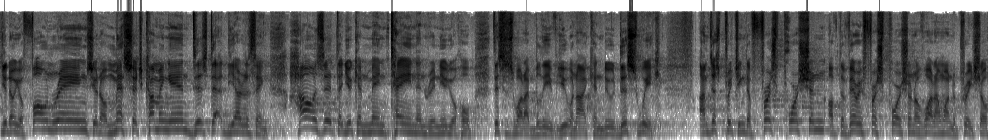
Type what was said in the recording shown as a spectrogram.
you know, your phone rings, you know, message coming in, this, that, the other thing. How is it that you can maintain and renew your hope? This is what I believe you and I can do this week. I'm just preaching the first portion of the very first portion of what I want to preach. So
